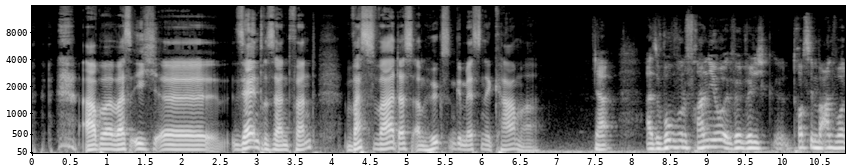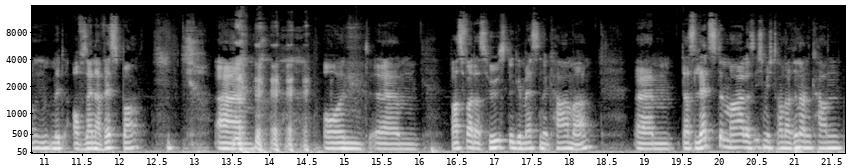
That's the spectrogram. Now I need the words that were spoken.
aber was ich äh, sehr interessant fand, was war das am höchsten gemessene Karma? Ja, also wo wohnt Franjo, würde ich trotzdem beantworten mit auf seiner Vespa. ähm, und ähm, was war das höchste gemessene Karma? Ähm, das letzte Mal, dass ich mich daran erinnern kann,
